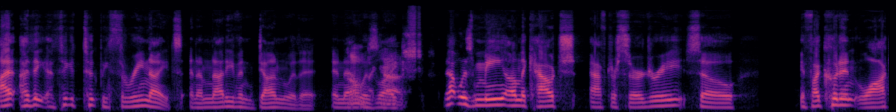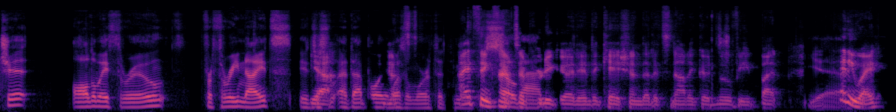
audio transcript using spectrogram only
I, I think I think it took me three nights, and I'm not even done with it. And that oh was like gosh. that was me on the couch after surgery. So if I couldn't watch it all the way through for three nights, it just at that point that's- wasn't worth it to me. I think so that's a pretty good indication that it's not a good movie. But yeah. anyway,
